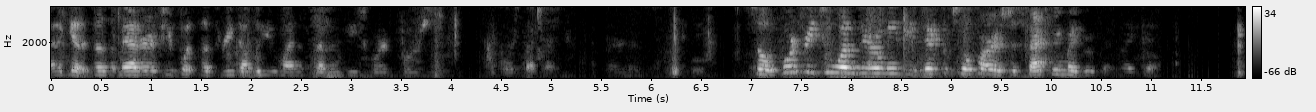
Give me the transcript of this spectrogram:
And again, it doesn't matter if you put the 3w minus 7z squared first or second. So 43210 means the objective so far is just factoring by grouping right there.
